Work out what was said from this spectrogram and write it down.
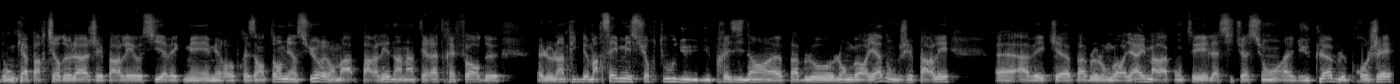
Donc à partir de là, j'ai parlé aussi avec mes, mes, représentants, bien sûr, et on m'a parlé d'un intérêt très fort de l'Olympique de Marseille, mais surtout du, président Pablo Longoria. Donc j'ai parlé avec euh, Pablo Longoria. Il m'a raconté la situation euh, du club, le projet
